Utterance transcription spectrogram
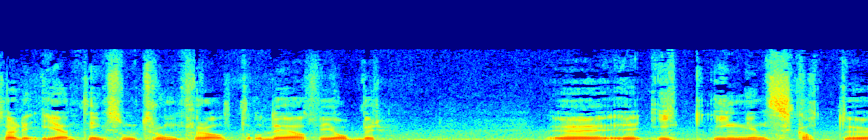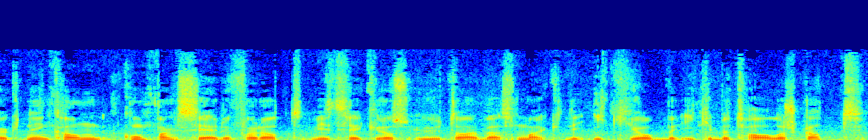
så er det én ting som trumfer alt, og det er at vi jobber. Eh, ingen skatteøkning kan kompensere for at vi trekker oss ut av arbeidsmarkedet, ikke jobber, ikke betaler skatt.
